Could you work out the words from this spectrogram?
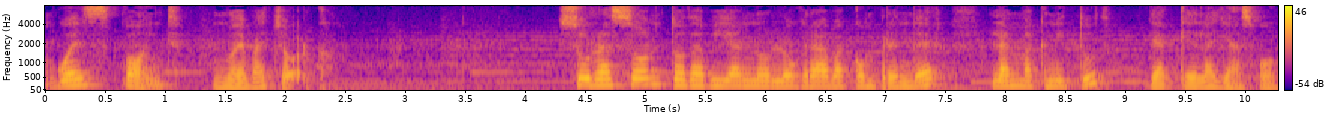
West Point, Nueva York. Su razón todavía no lograba comprender la magnitud de aquel hallazgo.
